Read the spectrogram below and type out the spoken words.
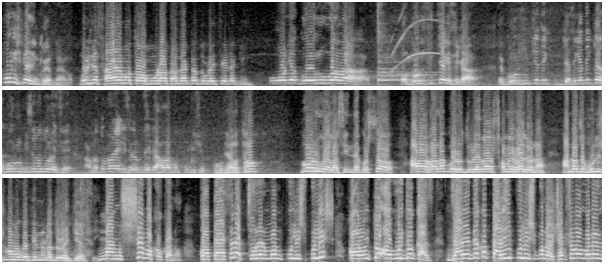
পুলিশ পেলেন কই আপনার ওই যে ছায়ের মতো মোড়া তাজা একটা দৌড়াইছে এটা কি? ওটা ও গরু ছুটতে গেছে গা। গরু ছুটতে দেখ- গেছে গা গরুর পিছনে দৌড়েছে আমরা তো লড়াই গেছিলাম এটা পুলিশের তো। গরুওয়ালা চিন্তা করছ? আমার ভালো গরু দৌড়াইবার সময় হলো না। আমরা তো পুলিশ মনে করে তিনটা দৌড়াইতে আছি। মানুষ সেবক কেন? কথা আছে না চোরের মন পুলিশ পুলিশ করই তো অবৈধ কাজ। যারে দেখো তারই পুলিশ মনে হয়। সবসময় মনে হয়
